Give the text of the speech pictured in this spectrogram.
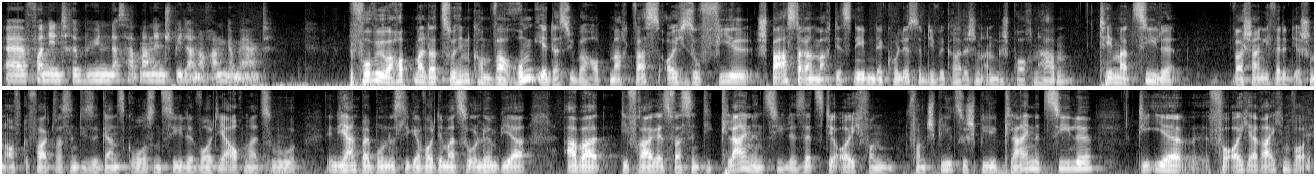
äh, von den Tribünen. Das hat man den Spielern auch angemerkt. Bevor wir überhaupt mal dazu hinkommen, warum ihr das überhaupt macht, was euch so viel Spaß daran macht, jetzt neben der Kulisse, die wir gerade schon angesprochen haben, Thema Ziele wahrscheinlich werdet ihr schon oft gefragt, was sind diese ganz großen Ziele? Wollt ihr auch mal zu in die Handball-Bundesliga? Wollt ihr mal zu Olympia? Aber die Frage ist, was sind die kleinen Ziele? Setzt ihr euch von, von Spiel zu Spiel kleine Ziele, die ihr für euch erreichen wollt?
